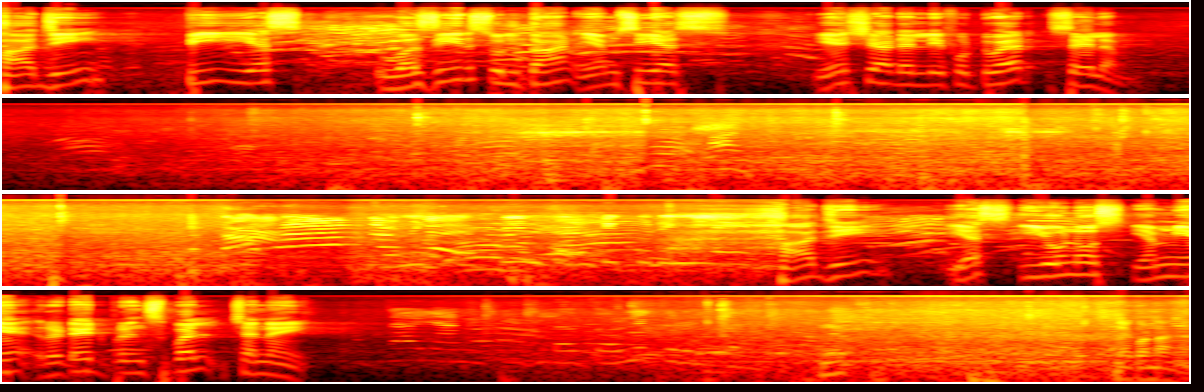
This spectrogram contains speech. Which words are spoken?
Haji BS Wazir Sultan MCS Asia Delhi footwear Salem. Haji S Yunus MA retired principal Chennai. கொண்டாங்க?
